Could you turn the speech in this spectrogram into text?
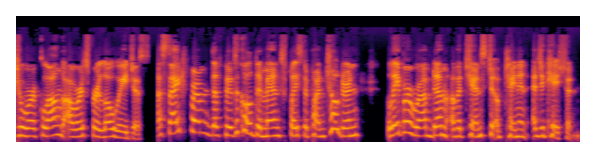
to work long hours for low wages. Aside from the physical demands placed upon children, labor robbed them of a chance to obtain an education.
